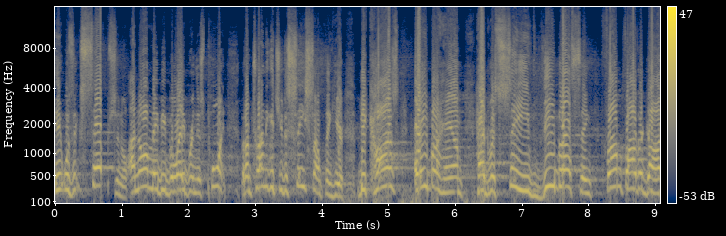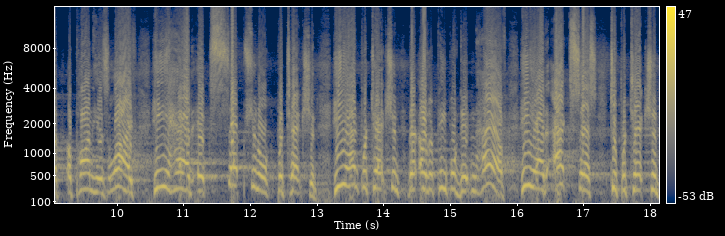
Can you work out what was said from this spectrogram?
It was exceptional. I know I may be belaboring this point, but I'm trying to get you to see something here. Because Abraham had received the blessing from Father God upon his life, he had exceptional protection. He had protection that other people didn't have. He had access to protection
